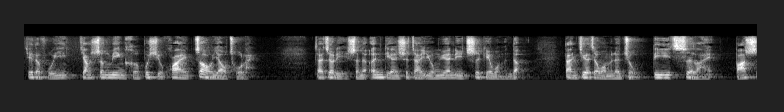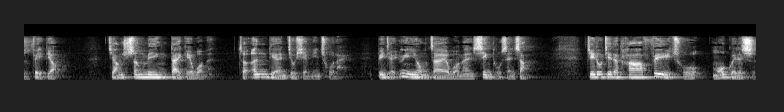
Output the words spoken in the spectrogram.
借着福音将生命和不朽坏照耀出来。在这里，神的恩典是在永远里赐给我们的，但借着我们的主第一次来把死废掉，将生命带给我们。”这恩典就显明出来，并且运用在我们信徒身上。基督借着他废除魔鬼的死，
